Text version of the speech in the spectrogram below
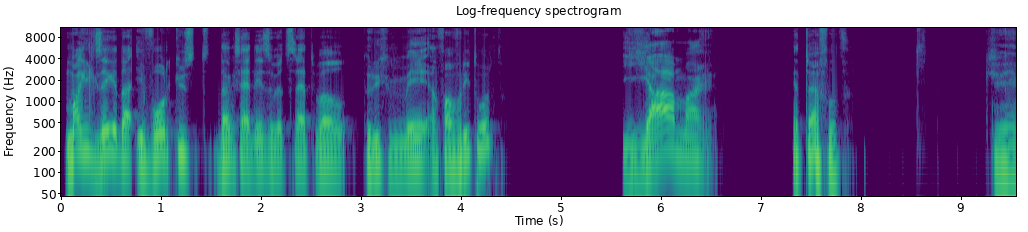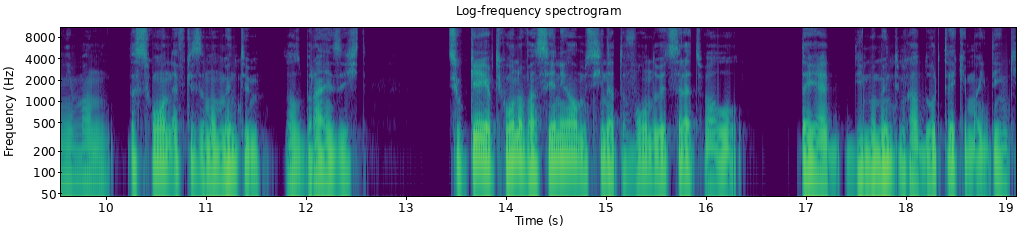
Mag ik zeggen dat Ivoorkust dankzij deze wedstrijd wel terug mee een favoriet wordt? Ja, maar... Je twijfelt. Ik weet niet, man. Dat is gewoon even de momentum, zoals Brian zegt. Het is oké, je hebt gewonnen van Senegal. Misschien dat de volgende wedstrijd wel... Dat je die momentum gaat doortrekken. Maar ik denk,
